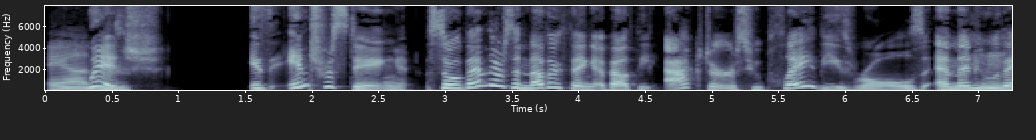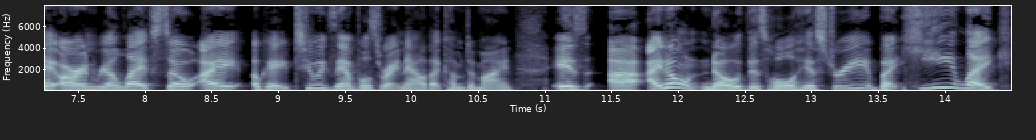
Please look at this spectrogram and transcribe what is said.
And which is interesting. So then there's another thing about the actors who play these roles and then who Mhm. they are in real life. So I okay, two examples right now that come to mind is uh I don't know this whole history, but he like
